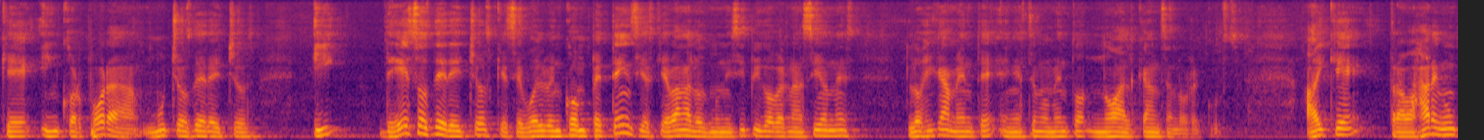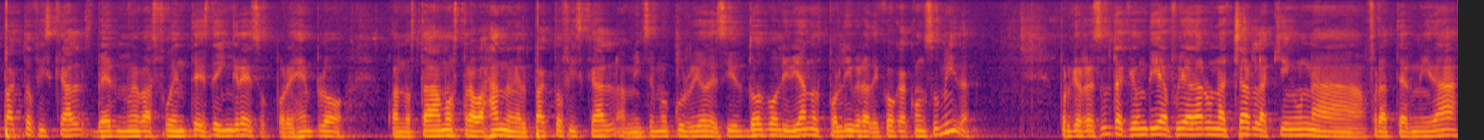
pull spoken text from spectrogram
que incorpora muchos derechos y de esos derechos que se vuelven competencias que van a los municipios y gobernaciones, lógicamente en este momento no alcanzan los recursos. Hay que trabajar en un pacto fiscal, ver nuevas fuentes de ingresos. Por ejemplo, cuando estábamos trabajando en el pacto fiscal, a mí se me ocurrió decir dos bolivianos por libra de coca consumida. Porque resulta que un día fui a dar una charla aquí en una fraternidad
